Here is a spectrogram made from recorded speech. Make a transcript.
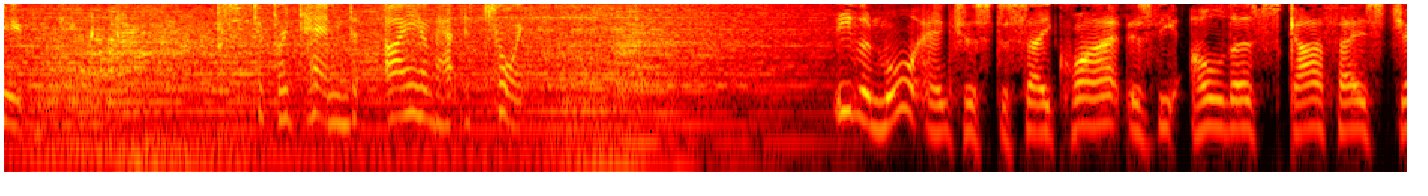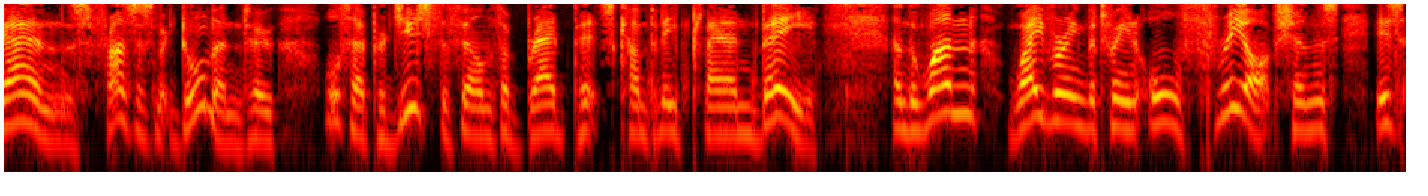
you to pretend I have had a choice? Even more anxious to stay quiet is the older Scarface Janz, Frances McDormand, who also produced the film for Brad Pitt's company Plan B. And the one wavering between all three options is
